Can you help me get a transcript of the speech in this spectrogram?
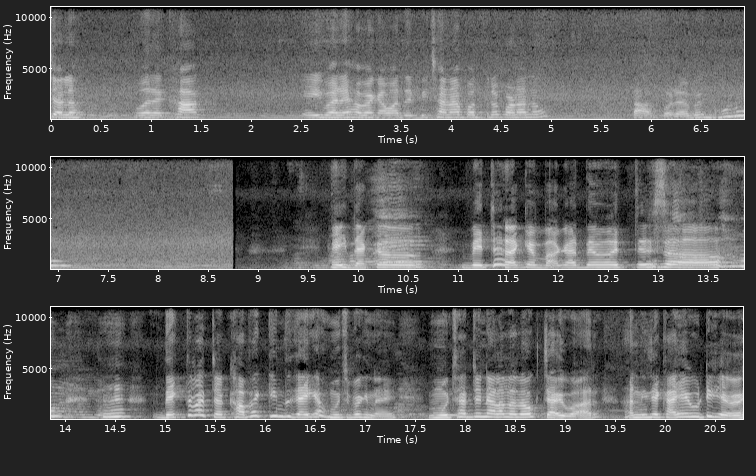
চলো ওরে খাক। এইবারে হবে আমাদের বিছানাপত্র পড়ানো? তারপরে হবে ঘুনু এই দেখো বেচারাকে বাগাতে হচ্ছে সব। দেখতে পাচ্ছ খাবে কিন্তু জায়গা মুছবে কি নাই। মুছার জন্য আলাদা লোক চাইব আর আর নিজে খাইয়ে উঠি যাবে।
